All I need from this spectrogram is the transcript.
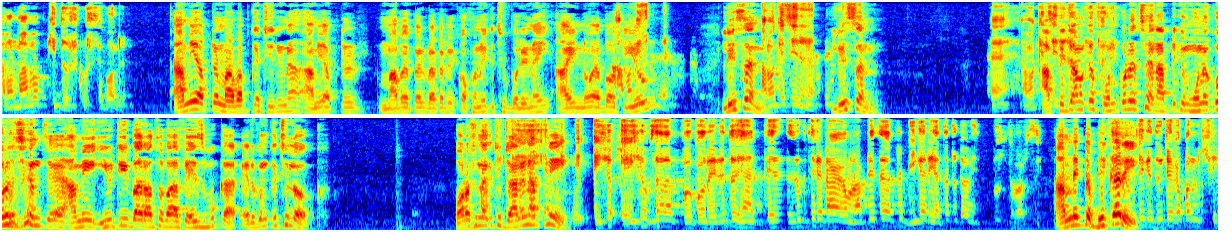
আমার মা বাপ কি দোষ করছে বলেন? আমি আপনার মা বাপকে চিনি না আমি আপনার মা বাপের ব্যাপারে কখনোই কিছু বলি নাই। I know about you? Listen আমাকে চেনেন আপনি? লিসন হ্যাঁ আমাকে আপনি চেনেন যে আমাকে ফোন করেছেন আপনি কি মনে করেছেন যে আমি ইউটিউবার অথবা ফেসবুকার? এরকম কিছু লোক? পড়াশোনা কিছু জানেন আপনি? এইসব এইসব যারা করে এটা তো হ্যাঁ ফেসবুক থেকে টাকা কামান। আপনি তো একটা ভিখারি এতটুকু আমি বুঝতে পারছি। আমি একটা ভিখারি। থেকে দুই টাকা পান সে-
